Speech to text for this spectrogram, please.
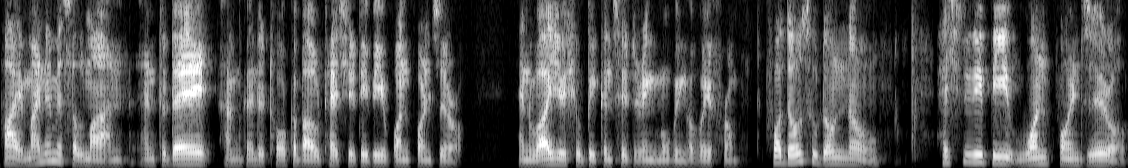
Hi, my name is Salman, and today I'm going to talk about HTTP 1.0 and why you should be considering moving away from it. For those who don't know, HTTP 1.0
